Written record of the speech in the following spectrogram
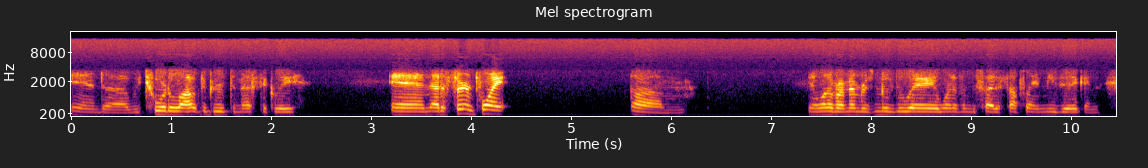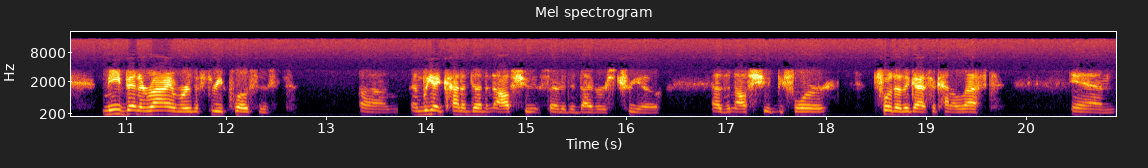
And uh, we toured a lot with the group domestically. And at a certain point, um, you know, one of our members moved away. One of them decided to stop playing music, and me, Ben, and Ryan were the three closest. Um, and we had kind of done an offshoot and started a diverse trio as an offshoot before before the other guys had kind of left. And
